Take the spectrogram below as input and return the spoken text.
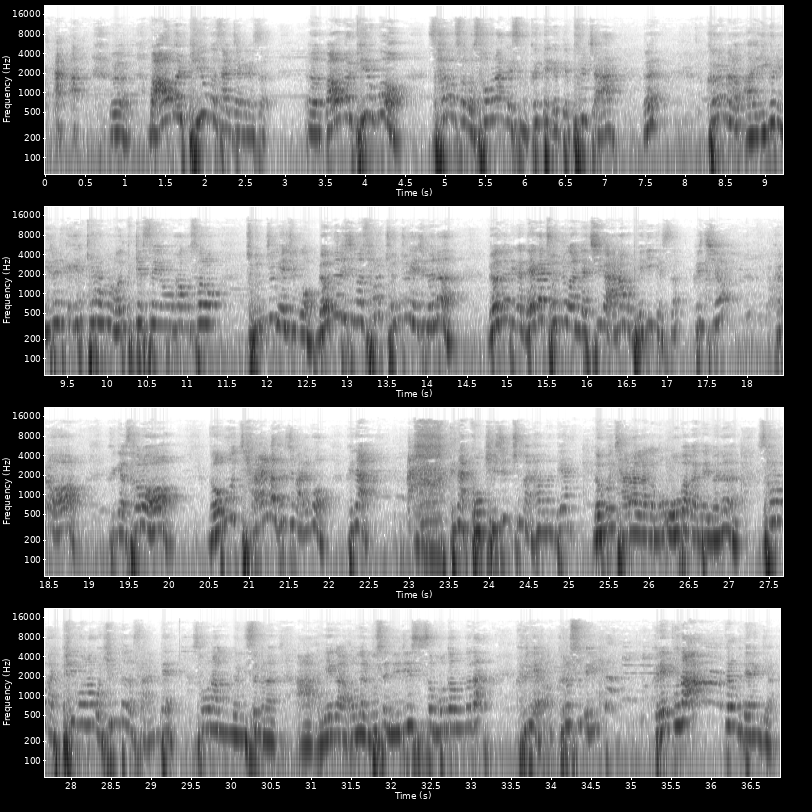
어, 마음을 비우고 살자 그래서. 어, 마음을 비우고 서로 서로 서운한 거 있으면 그때그때 풀자. 어? 그러면 아 이거는 이러니까 이렇게 하면 어떻겠어요? 하고 서로 존중해주고 며느리지만 서로 존중해주면은 며느리가 내가 존중하는데 지가 안 하면 백이겠어? 그치요? 그럼 그게 서로 너무 잘하려고 하면 오바가 되면은 서로가 피곤하고 힘들어서 안 돼. 서운한 건 있으면은 아 얘가 오늘 무슨 일이 있어서 못 오는 거다? 그래요. 그럴 수도 있다. 그랬구나. 그러면 되는 거야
